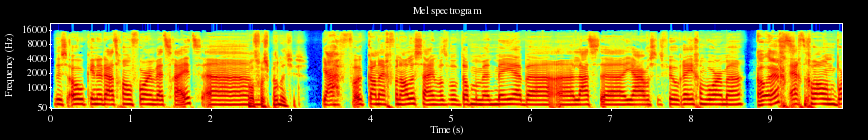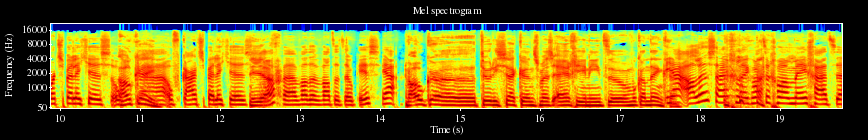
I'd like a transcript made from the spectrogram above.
Dus ook inderdaad gewoon voor een wedstrijd. Um, Wat voor spelletjes? Ja, het kan echt van alles zijn wat we op dat moment mee hebben. Uh, laatste jaar was het veel regenwormen. Oh, echt? Echt gewoon bordspelletjes of, Oké. uh, of kaartspelletjes. Ja? Of uh, wat, het- wat het ook is. Ja. Maar ook eh 30 seconds, mensen erger je niet. eh, hoe moet ik aan denken? Ja, alles eigenlijk wat er gewoon meegaat uh,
